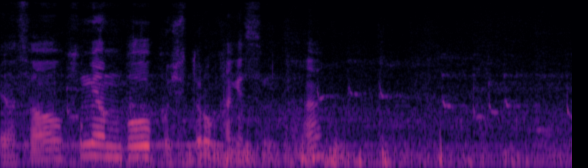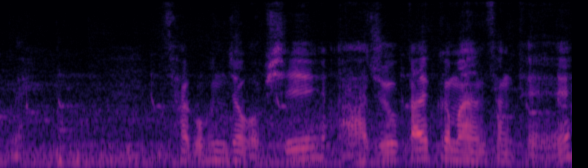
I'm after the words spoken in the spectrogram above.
이어서 후면부 보시도록 하겠습니다. 네. 사고 흔적 없이 아주 깔끔한 상태의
